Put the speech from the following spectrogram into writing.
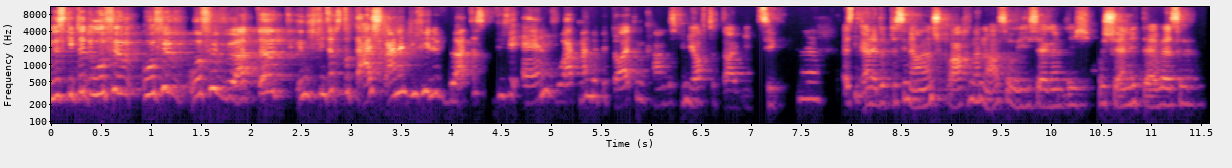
Und es gibt halt ur für, ur für, ur für Wörter. Und ich finde es total spannend, wie viele Wörter, wie viel ein Wort manchmal bedeuten kann. Das finde ich auch total witzig. Ja. Weiß ich gar nicht, ob das in anderen Sprachen dann auch so ist, eigentlich. Wahrscheinlich teilweise.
